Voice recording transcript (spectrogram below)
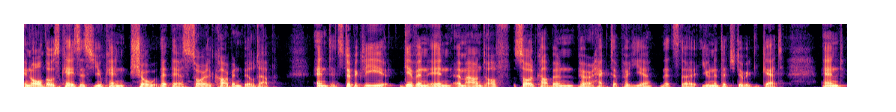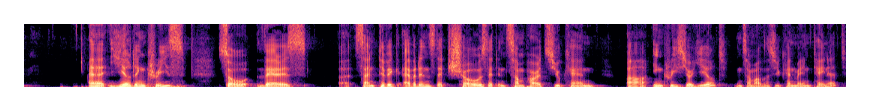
in all those cases, you can show that there's soil carbon buildup. And it's typically given in amount of soil carbon per hectare per year. That's the unit that you typically get. And uh, yield increase. So there is uh, scientific evidence that shows that in some parts you can uh, increase your yield, in some others you can maintain it.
